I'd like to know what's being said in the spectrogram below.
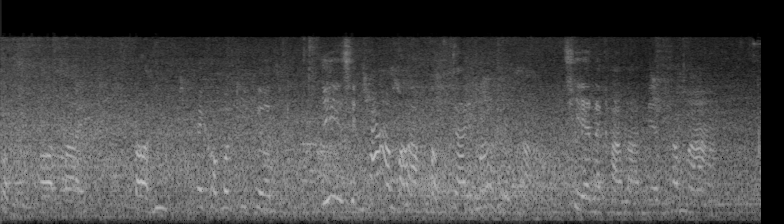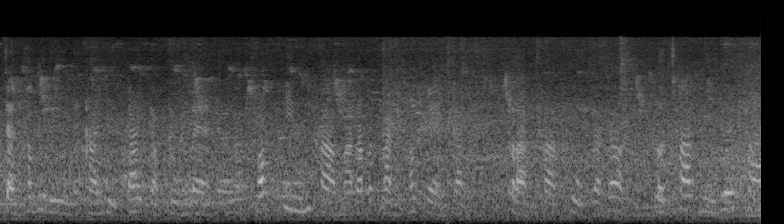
ของทอดไปตอน ให้เขามาคิดเงิน 25 บาทตกใจมากเลยค่ะ เชียร์นะคะร้านเนี้ยถ้ามาจันทบุรีนะคะ อยู่ใกล้กับโรงแรมแล้วท็อปอินค่ะมารับประทานข้าวแกงกันราคาถูกแล้วก็รสชาติดีด้วยค่ะ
